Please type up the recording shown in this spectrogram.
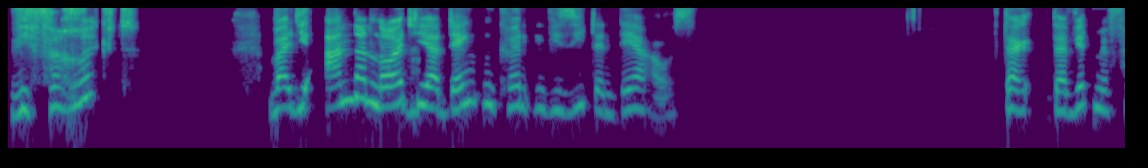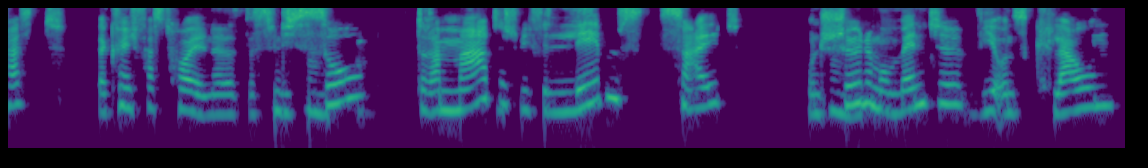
Wie verrückt. Weil die anderen Leute ja denken könnten, wie sieht denn der aus? Da, da wird mir fast, da könnte ich fast heulen. Ne? Das, das finde ich mhm. so dramatisch, wie viel Lebenszeit und mhm. schöne Momente wir uns klauen,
